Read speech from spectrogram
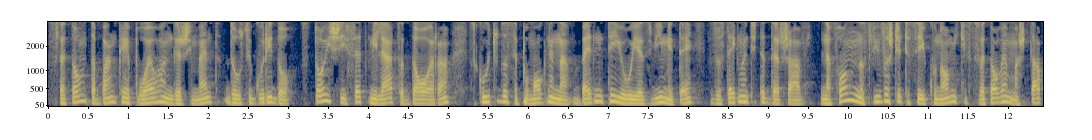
Световната банка е поела ангажимент да осигури до 160 милиарда долара, с които да се помогне на бедните и уязвимите засегнатите държави. На фона на свиващите се економики в световен мащаб,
